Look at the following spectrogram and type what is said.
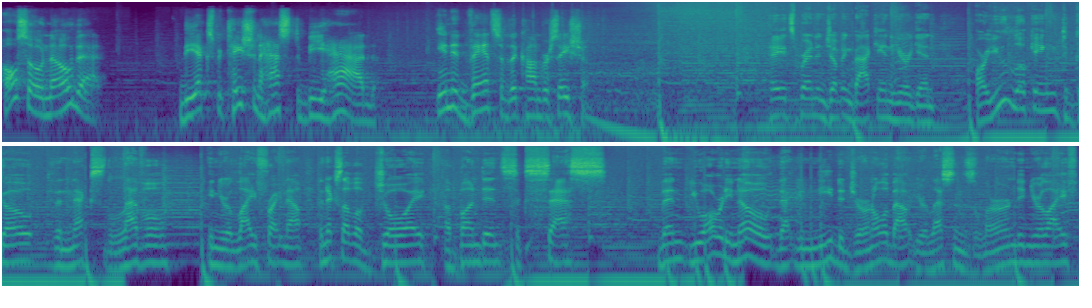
also know that the expectation has to be had in advance of the conversation. Hey, it's Brendon jumping back in here again. Are you looking to go to the next level in your life right now, the next level of joy, abundance, success, then you already know that you need to journal about your lessons learned in your life.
